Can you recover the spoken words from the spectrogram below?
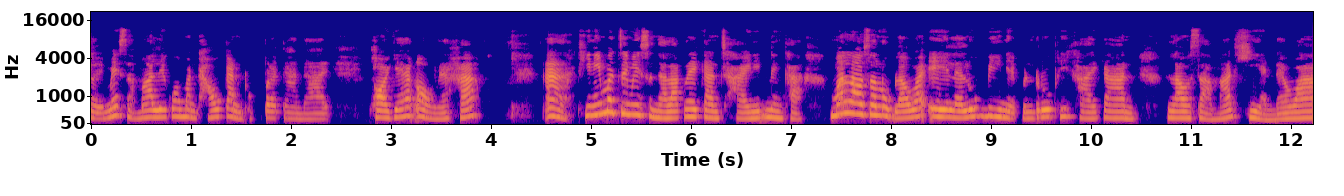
ฉยๆไม่สามารถเรียกว่ามันเท่ากันทุกประการได้ พอแยกออกนะคะอะทีนี้มันจะมีสัญลักษณ์ในการใช้นิดนึงค่ะ เมื่อเราสรุปแล้วว่า A และรูป B เนี่ยเป็นรูปที่คล้ายกัน เราสามารถเขียนได้ว่า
